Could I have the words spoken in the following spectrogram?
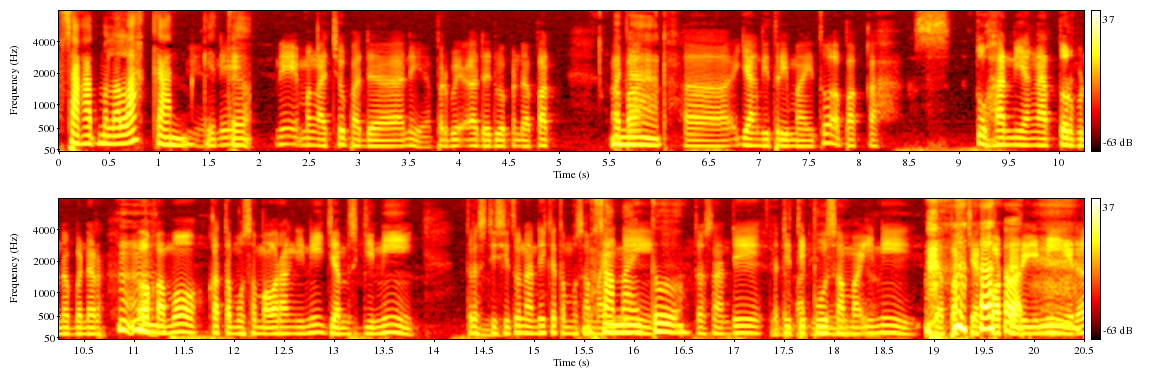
sangat melelahkan ya, gitu. Ini, ini mengacu pada ini ya, ada dua pendapat Benar. Apa, uh, eh, yang diterima itu apakah Tuhan yang ngatur benar-benar mm -mm. oh kamu ketemu sama orang ini jam segini terus di situ nanti ketemu sama, sama ini itu. terus nanti di ditipu ini. sama ini dapat jackpot dari ini gitu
